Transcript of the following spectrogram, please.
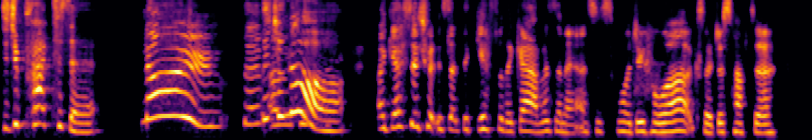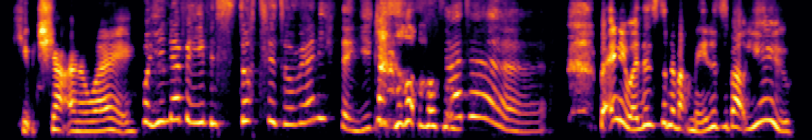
did you practice it? no. The- Did I you just- not? I guess it's, it's like the gift of the gab, isn't it? It's just what I do for work. So I just have to keep chatting away. Well, you never even stuttered or anything. You just said it. But anyway, this isn't about me. This is about you.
